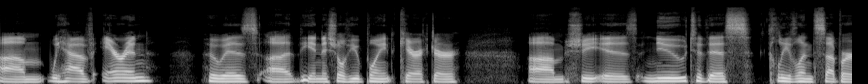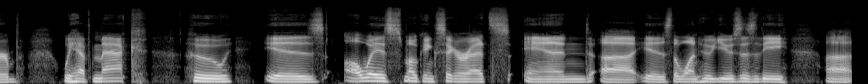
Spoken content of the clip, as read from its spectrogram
Um, we have Erin, who is uh, the initial viewpoint character. Um, she is new to this Cleveland suburb. We have Mac, who is always smoking cigarettes and uh, is the one who uses the uh,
